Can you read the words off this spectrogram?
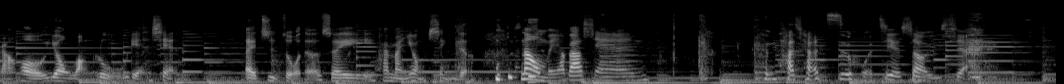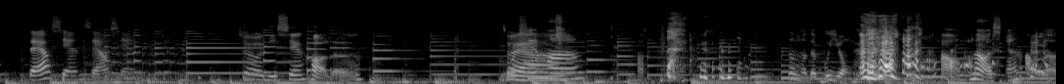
然后用网络连线来制作的，所以还蛮用心的。那我们要不要先跟大家自我介绍一下？谁要先？谁要先？就你先好了。我先吗？好，这么的不勇气。好，那我先好了。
